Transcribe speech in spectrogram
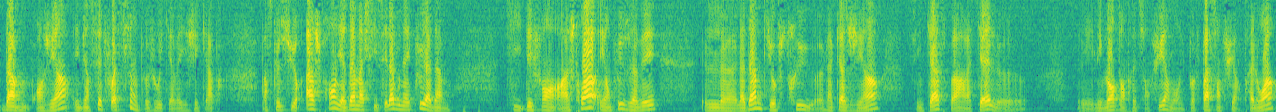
dame prend G1, eh bien cette fois-ci on peut jouer cavalier G4. Parce que sur H prend, il y a dame H6. Et là vous n'avez plus la dame qui défend en H3. Et en plus vous avez la dame qui obstrue euh, la case G1, c'est une case par laquelle euh, les, blancs tenteraient de s'enfuir. Bon, ils ne peuvent pas s'enfuir très loin,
